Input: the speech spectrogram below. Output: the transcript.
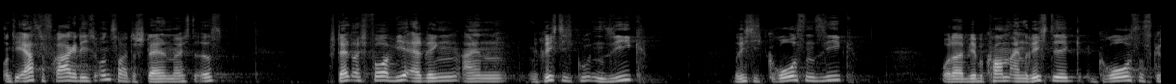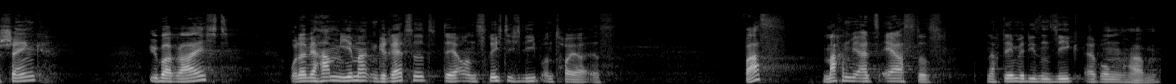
Und die erste Frage, die ich uns heute stellen möchte, ist, stellt euch vor, wir erringen einen richtig guten Sieg, einen richtig großen Sieg, oder wir bekommen ein richtig großes Geschenk überreicht oder wir haben jemanden gerettet, der uns richtig lieb und teuer ist. Was machen wir als erstes, nachdem wir diesen Sieg errungen haben?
